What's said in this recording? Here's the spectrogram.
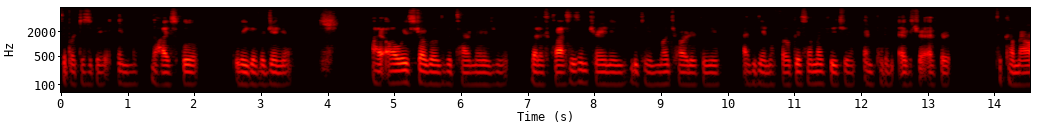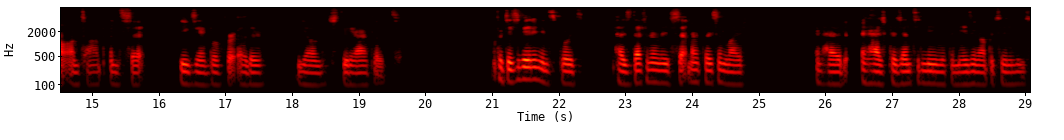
to participate in the high school League of Virginia. I always struggled with time management, but as classes and training became much harder for me, I began to focus on my future and put an extra effort to come out on top and set the example for other young student athletes. Participating in sports has definitely set my place in life and had and has presented me with amazing opportunities.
